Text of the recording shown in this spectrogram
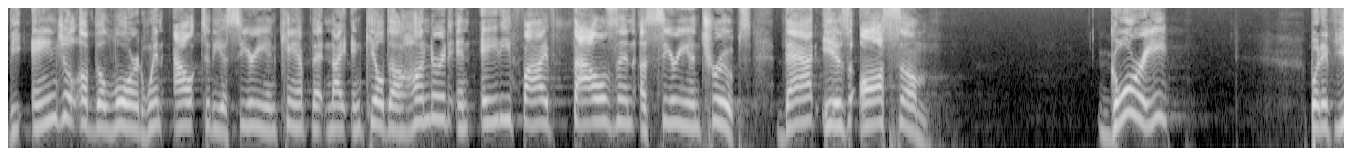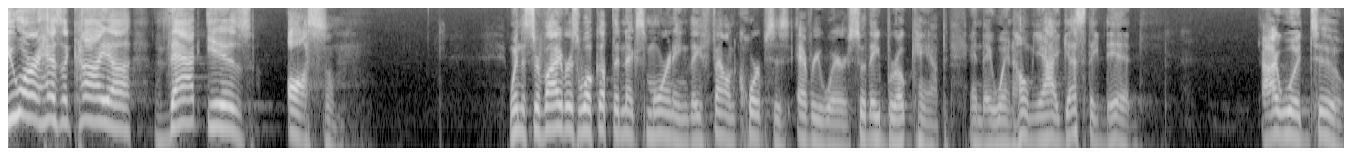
The angel of the Lord went out to the Assyrian camp that night and killed 185,000 Assyrian troops. That is awesome. Gory, but if you are Hezekiah, that is awesome. When the survivors woke up the next morning, they found corpses everywhere, so they broke camp and they went home. Yeah, I guess they did. I would too.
